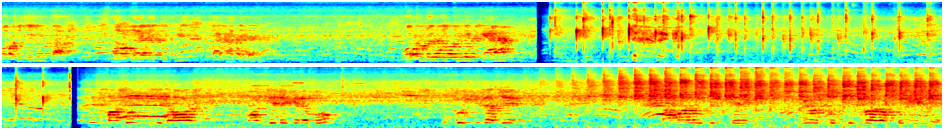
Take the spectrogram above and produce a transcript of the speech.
সচেতনতা সব জায়গা থেকে দেখা যায়। না বছরে বছরে ক্যাম্প আছেন ধর মঞ্চে ডেকে নেব উপস্থিত আছেন কামাল উদ্দিন শেখ তিনিও ছত্রিশবার রক্ত দিয়েছেন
